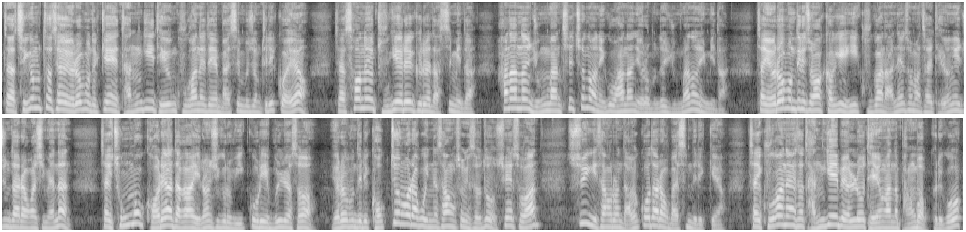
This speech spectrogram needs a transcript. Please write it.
자, 지금부터 제가 여러분들께 단기 대응 구간에 대해 말씀을 좀 드릴 거예요. 자, 선을 두 개를 그려놨습니다. 하나는 6만 7천 원이고 하나는 여러분들 6만 원입니다. 자, 여러분들이 정확하게 이 구간 안에서만 잘 대응해 준다라고 하시면은 자, 이 종목 거래하다가 이런 식으로 윗꼬리에 물려서 여러분들이 걱정을 하고 있는 상황 속에서도 최소한 수익 이상으로 나올 거다라고 말씀드릴게요. 자, 이 구간에서 단계별로 대응하는 방법, 그리고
